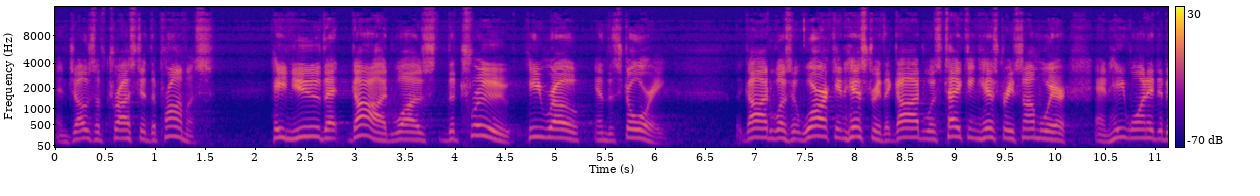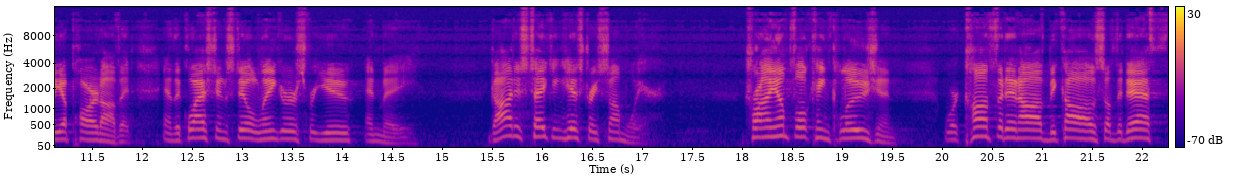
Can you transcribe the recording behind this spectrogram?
and Joseph trusted the promise. He knew that God was the true hero in the story that God was at work in history, that God was taking history somewhere, and He wanted to be a part of it. And the question still lingers for you and me God is taking history somewhere. Triumphal conclusion we're confident of because of the death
